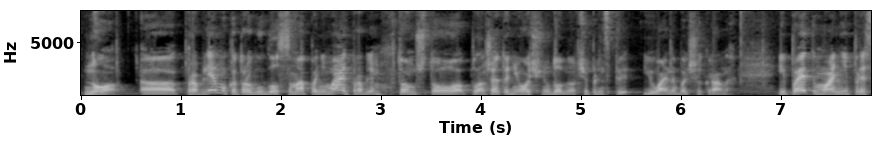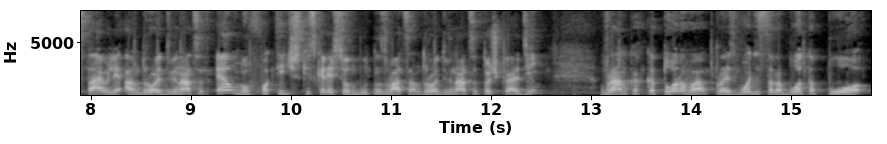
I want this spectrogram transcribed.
Но э, проблему, которую Google сама понимает, проблема в том, что планшеты не очень удобны, вообще, в принципе, UI на больших экранах. И поэтому они представили Android 12L, ну, фактически, скорее всего, он будет называться Android 12.1, в рамках которого производится работа по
